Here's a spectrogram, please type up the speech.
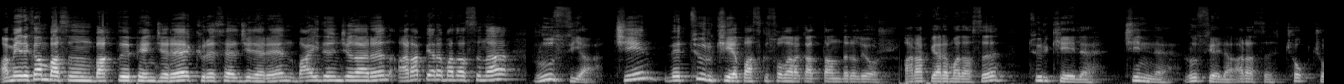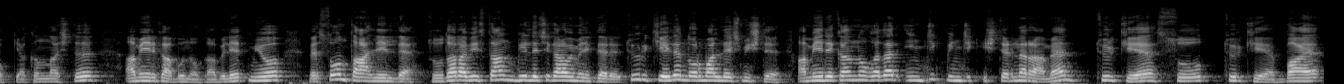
Amerikan basının baktığı pencere küreselcilerin, Biden'cıların Arap Yarımadası'na Rusya, Çin ve Türkiye baskısı olarak adlandırılıyor. Arap Yarımadası Türkiye ile Çin'le Rusya ile arası çok çok yakınlaştı. Amerika bunu kabul etmiyor ve son tahlilde Suudi Arabistan, Birleşik Arap Emirlikleri Türkiye ile normalleşmişti. Amerika'nın o kadar incik bincik işlerine rağmen Türkiye, Suud, Türkiye, BAE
